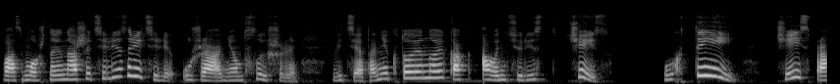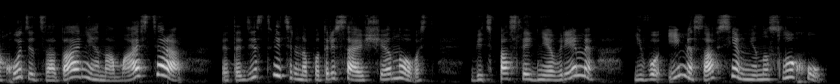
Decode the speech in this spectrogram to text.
Возможно, и наши телезрители уже о нем слышали, ведь это никто иной, как авантюрист Чейз. Ух ты! Чейз проходит задание на мастера? Это действительно потрясающая новость, ведь в последнее время его имя совсем не на слуху.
